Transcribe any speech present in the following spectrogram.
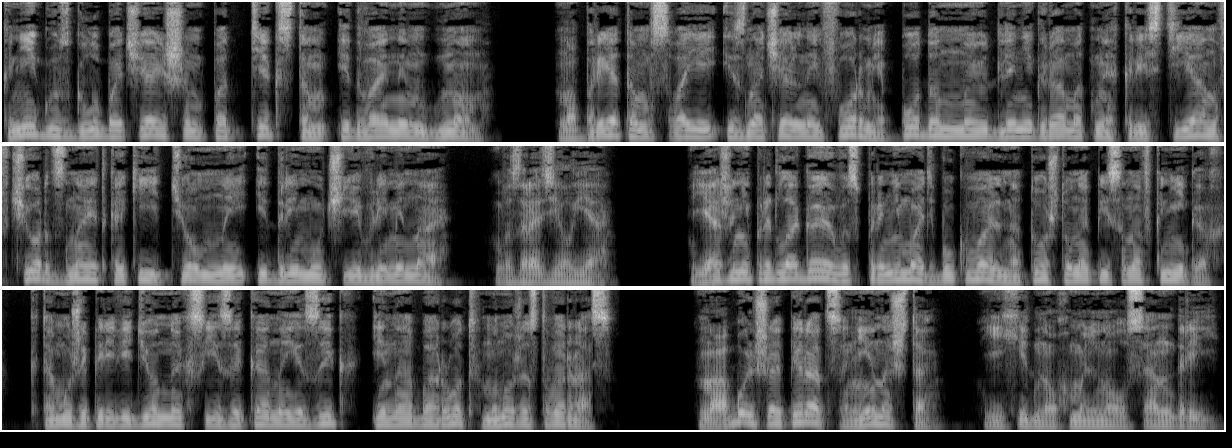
книгу с глубочайшим подтекстом и двойным дном, но при этом в своей изначальной форме, поданную для неграмотных крестьян в черт знает какие темные и дремучие времена, — возразил я. Я же не предлагаю воспринимать буквально то, что написано в книгах, к тому же переведенных с языка на язык и наоборот множество раз. Ну а больше опираться не на что, — ехидно ухмыльнулся Андрей.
